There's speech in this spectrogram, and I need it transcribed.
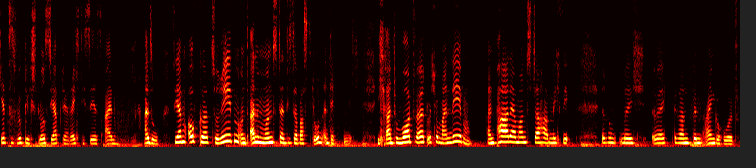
Jetzt ist wirklich Schluss, ihr habt ja recht, ich sehe es ein. Also, sie haben aufgehört zu reden und alle Monster dieser Bastion entdeckten mich. Ich rannte wortwörtlich um mein Leben. Ein paar der Monster haben mich, während ich weggerannt bin, eingeholt.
